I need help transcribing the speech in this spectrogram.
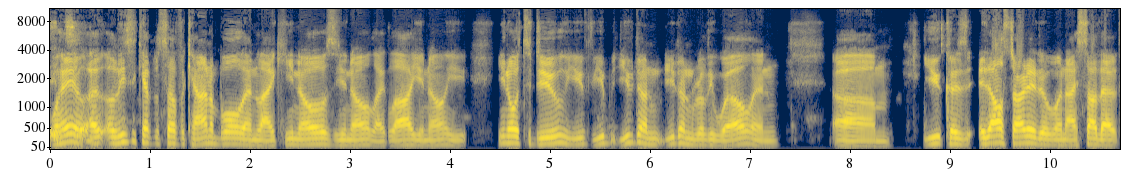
Well, hey, uh, at least he kept himself accountable, and like he knows, you know, like law, you know, you you know what to do. You've you you've done you've done really well, and um, you because it all started when I saw that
